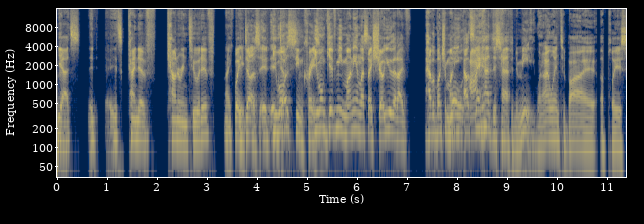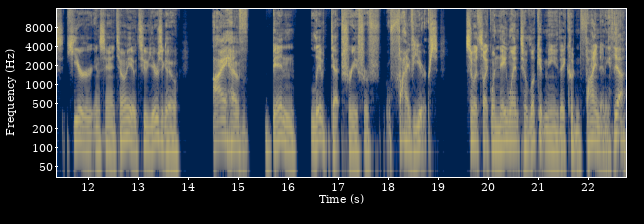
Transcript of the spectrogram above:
yeah, it's it, it's kind of counterintuitive. Like, wait, it does. It, it does seem crazy. you won't give me money unless I show you that I've have a bunch of money Well, outstanding. I had this happen to me when I went to buy a place here in San Antonio two years ago. I have been lived debt free for f- five years. So it's like when they went to look at me, they couldn't find anything. Yeah.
